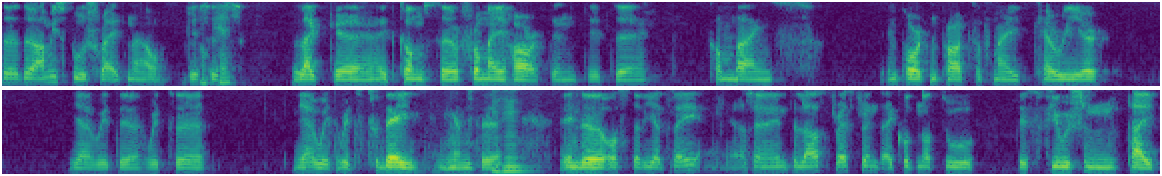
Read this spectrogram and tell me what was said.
the the bouche right now. This Okay. is like uh, it comes uh, from my heart and it uh, combines important parts of my career. Yeah, with uh, with uh, yeah with with today and uh, Mm-hmm. in the Osteria Tre, as in the last restaurant, I could not do this fusion type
